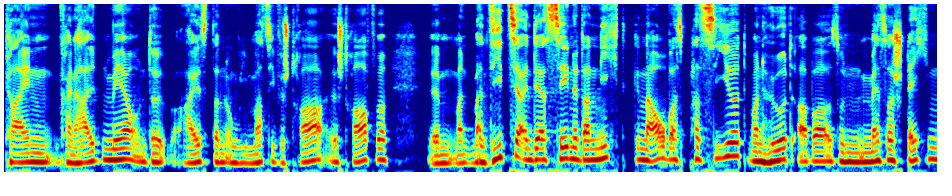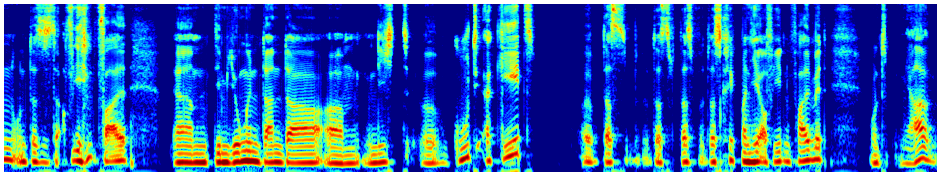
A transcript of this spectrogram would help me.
kein, kein Halten mehr und da heißt dann irgendwie massive Stra äh, Strafe. Ähm, man man sieht es ja in der Szene dann nicht genau, was passiert. Man hört aber so ein Messer stechen und das ist auf jeden Fall ähm, dem Jungen dann da ähm, nicht äh, gut ergeht. Äh, das, das, das, das kriegt man hier auf jeden Fall mit. Und ja,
